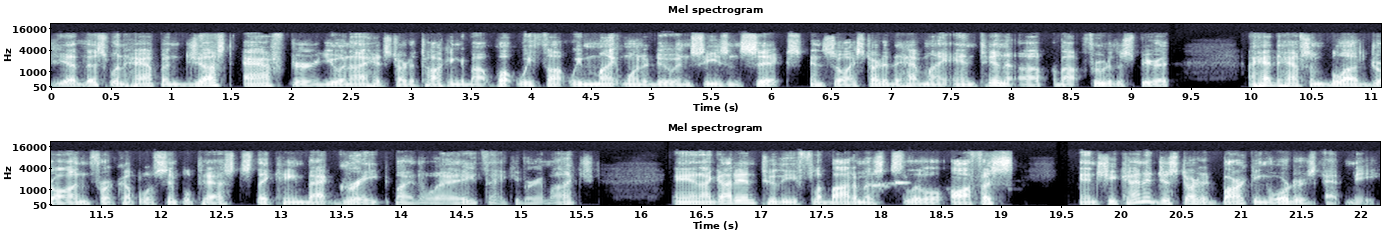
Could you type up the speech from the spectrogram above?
Yeah, this one happened just after you and I had started talking about what we thought we might want to do in season six. And so I started to have my antenna up about fruit of the spirit. I had to have some blood drawn for a couple of simple tests. They came back great, by the way. Thank you very much. And I got into the phlebotomist's little office, and she kind of just started barking orders at me.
